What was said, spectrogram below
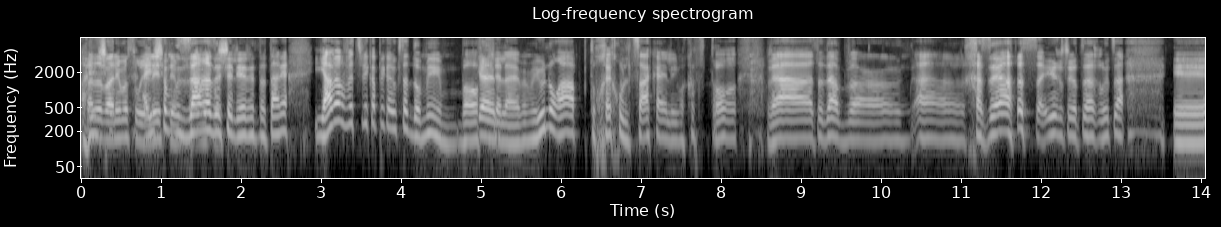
האיש- האיש. המוזר הזה. של ילד נתניה. יאמר וצביקה פיק היו קצת דומים באופי כן. שלהם, הם היו נורא פתוחי חולצה כאלה עם הכפתור, ואתה יודע, החזה השעיר שיוצא החוצה. אה,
